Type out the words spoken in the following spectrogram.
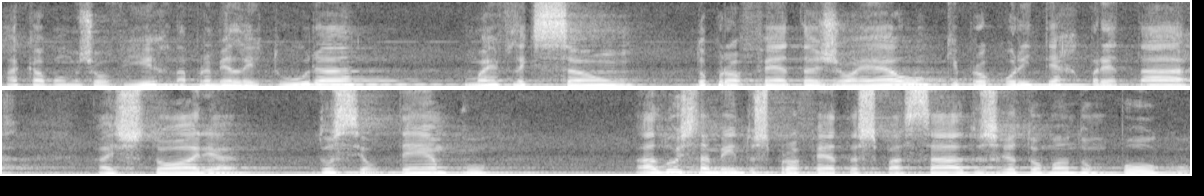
acabamos de ouvir na primeira leitura uma reflexão do profeta Joel, que procura interpretar a história do seu tempo, à luz também dos profetas passados, retomando um pouco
